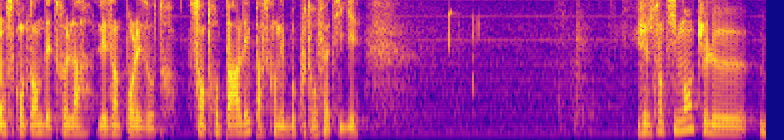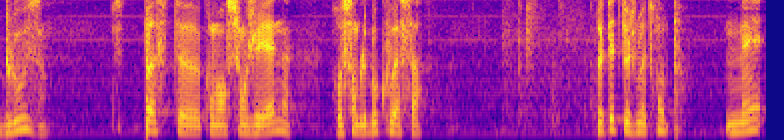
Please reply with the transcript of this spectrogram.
on se contente d'être là les uns pour les autres, sans trop parler parce qu'on est beaucoup trop fatigué. J'ai le sentiment que le blues, post-convention GN, ressemble beaucoup à ça. Peut-être que je me trompe, mais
